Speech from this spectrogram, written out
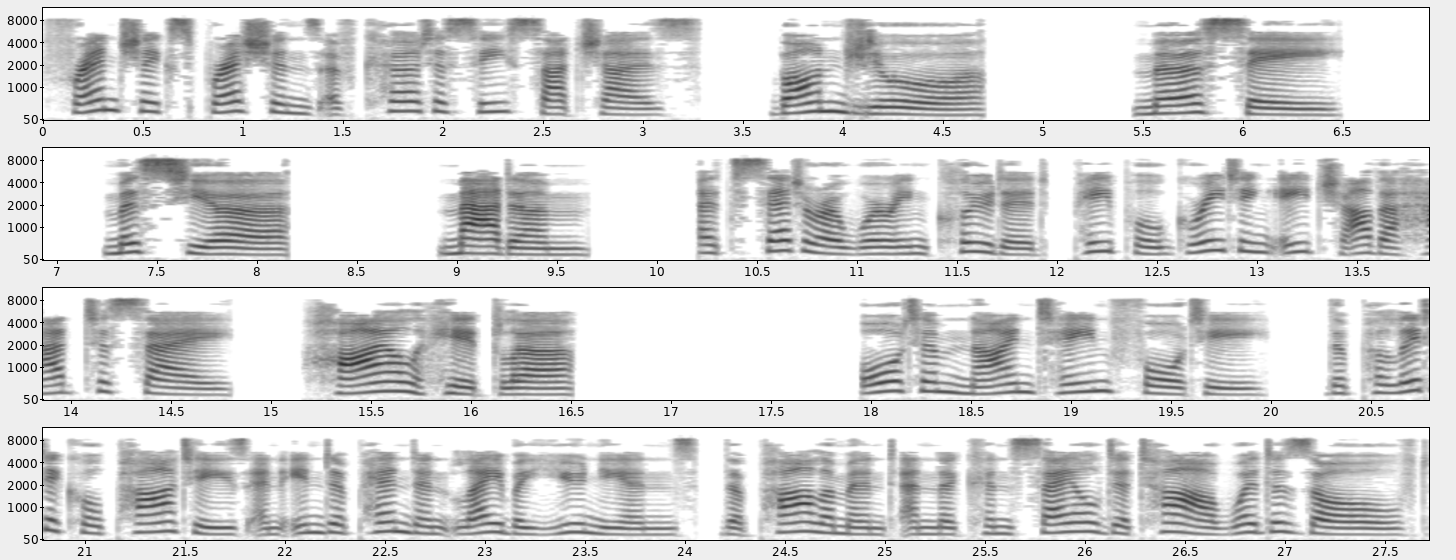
French expressions of courtesy such as «bonjour», «merci», «monsieur», «madame», etc. were included. People greeting each other had to say, Heil Hitler. Autumn 1940. The political parties and independent labor unions, the parliament and the Conseil d'État were dissolved.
